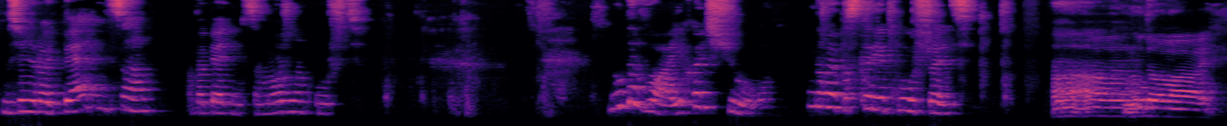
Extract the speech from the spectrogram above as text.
Ну, Сегодня вроде пятница, а по пятницам можно кушать. Ну давай, я хочу. Ну, давай поскорее кушать. А, ну давай.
